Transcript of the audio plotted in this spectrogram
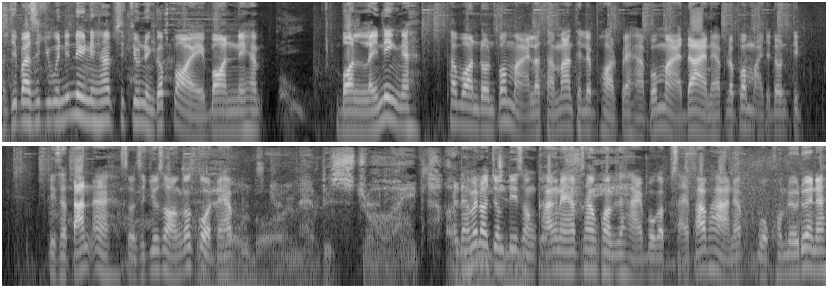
อธิบายสกิลกันนิดนึงนะครับ สกิลหนึ่งก็ปล่อยบอลนะครับ บอลไลนิ่งนะ ถ้าบอลโดนเป้าหมายเราสามารถเทเลพอร์ตไปหาเป้าหมายได้นะครับ แล้วเป้าหมายจะโดนติดติดสตันอะ ส่วนสกิลสองก็กดนะครับทำให้เราโจมตีสองครั้งนะครับ สร้างความเสียหายบวกกับสายฟ้าผ่านะครับ บวกความเร็วด้วยนะ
